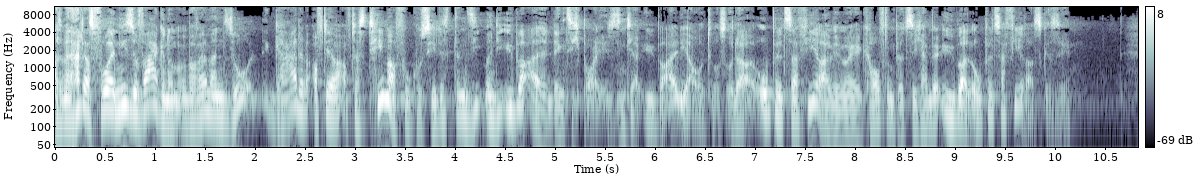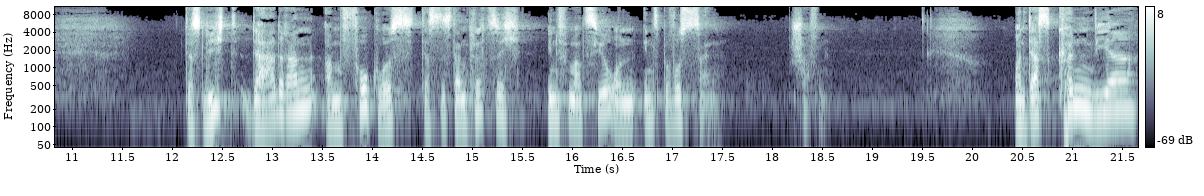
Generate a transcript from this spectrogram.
Also man hat das vorher nie so wahrgenommen, aber wenn man so gerade auf, der, auf das Thema fokussiert ist, dann sieht man die überall denkt sich, boah, die sind ja überall die Autos. Oder Opel Zafira haben wir mal gekauft und plötzlich haben wir überall Opel Zafiras gesehen. Das liegt daran am Fokus, dass es dann plötzlich Informationen ins Bewusstsein schaffen. Und das können wir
